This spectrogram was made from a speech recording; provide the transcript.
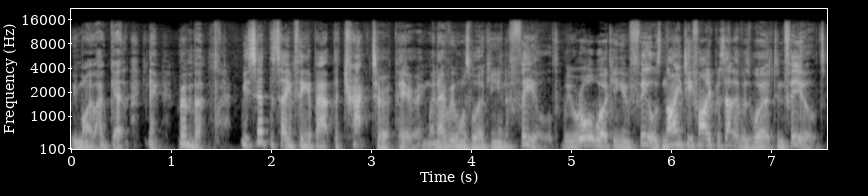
we might get. You know, remember we said the same thing about the tractor appearing when everyone was working in a field. We were all working in fields. Ninety-five percent of us worked in fields.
